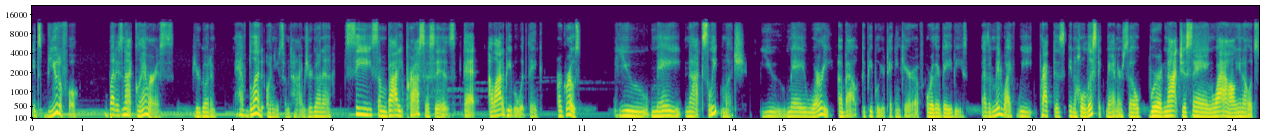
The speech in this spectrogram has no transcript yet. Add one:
it's beautiful but it's not glamorous. You're going to have blood on you sometimes. You're going to see some body processes that a lot of people would think are gross. You may not sleep much. You may worry about the people you're taking care of or their babies. As a midwife, we practice in a holistic manner. So we're not just saying, wow, you know, it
